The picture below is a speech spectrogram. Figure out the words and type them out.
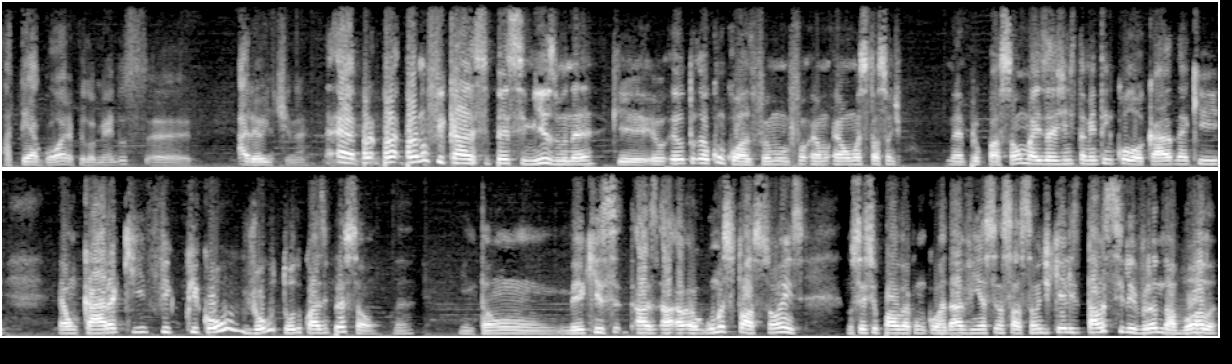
até agora, pelo menos, é, arante, né? É, pra, não ficar esse pessimismo, né? Que eu, eu, eu concordo, foi, uma, foi é uma situação de né, preocupação, mas a gente também tem que colocar né, que é um cara que ficou o jogo todo quase em pressão, né? Então, meio que as, algumas situações não sei se o Paulo vai concordar, vinha a sensação de que ele estava se livrando da bola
